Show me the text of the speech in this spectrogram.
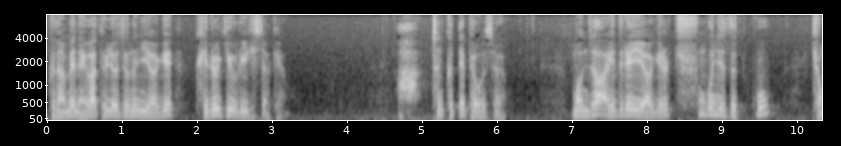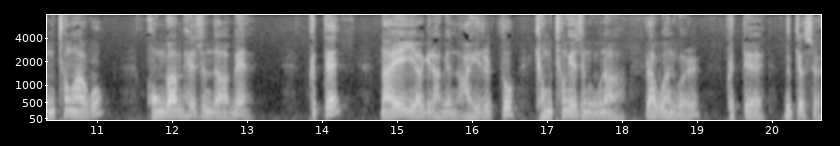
그 다음에 내가 들려주는 이야기에 귀를 기울이기 시작해요. 아, 전 그때 배웠어요. 먼저 아이들의 이야기를 충분히 듣고 경청하고 공감해 준 다음에 그때 나의 이야기를 하면 아이들도 경청해 주는구나 라고 하는 걸 그때 느꼈어요.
